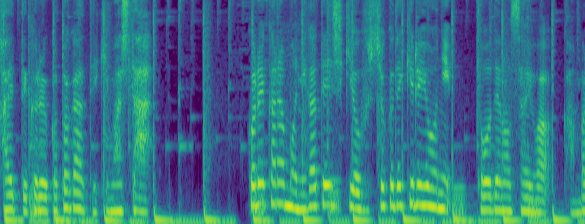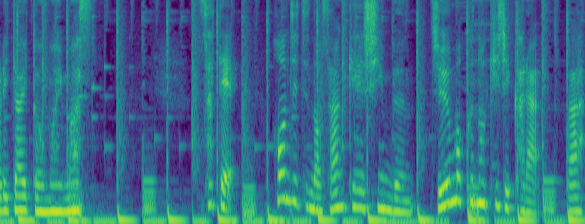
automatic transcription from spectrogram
帰ってくることができました。これからも苦手意識を払拭できるように、遠出の際は頑張りたいと思います。さて、本日の産経新聞注目の記事からは、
